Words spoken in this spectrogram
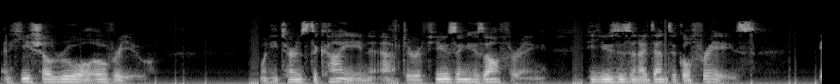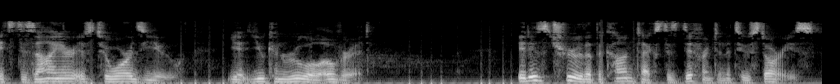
and he shall rule over you. When he turns to Cain after refusing his offering, he uses an identical phrase. Its desire is towards you, yet you can rule over it. It is true that the context is different in the two stories.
